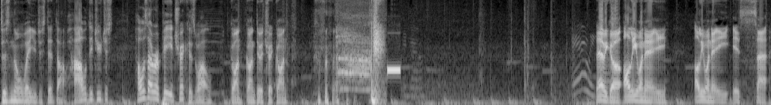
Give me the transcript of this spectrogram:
There's no way you just did that. How did you just. How was that a repeated trick as well? Go on, go on, do a trick, go on. I know. There we There we go. Ollie 180. All you want to eat is sat.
